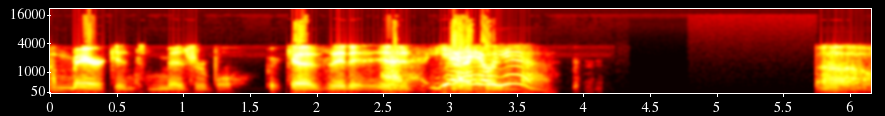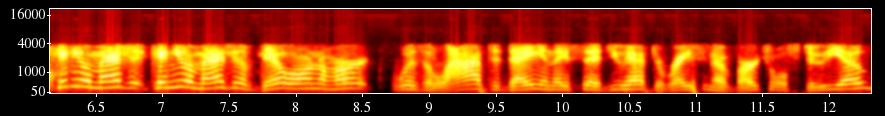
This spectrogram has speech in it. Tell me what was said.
Americans miserable because it is. It is Uh, yeah, hell yeah. Oh, Can you imagine? Can you imagine if Dale Earnhardt was alive today and they said you have to race in a virtual studio?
